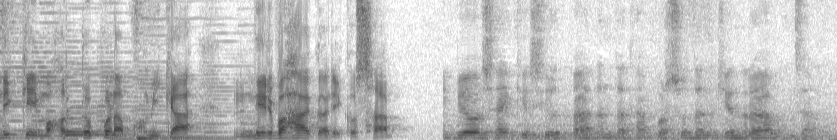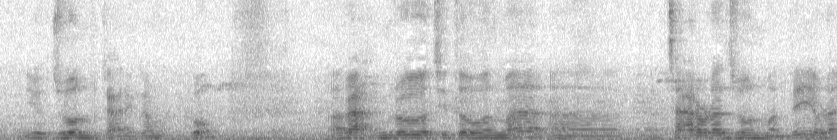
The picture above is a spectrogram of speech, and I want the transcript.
निकै महत्त्वपूर्ण भूमिका निर्वाह गरेको छ। व्यवसाय कृषि उत्पादन तथा प्रशोधन केन्द्र भन्छ यो जोन कार्यक्रम भनेको। र हाम्रो चितवनमा चारवटा जोनमध्ये एउटा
